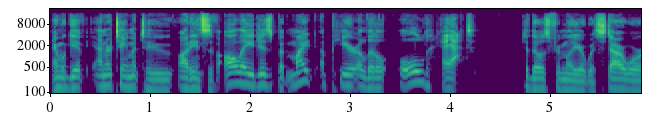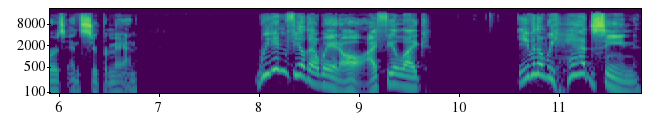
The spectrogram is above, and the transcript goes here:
and will give entertainment to audiences of all ages, but might appear a little old hat to those familiar with Star Wars and Superman. We didn't feel that way at all. I feel like even though we had seen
